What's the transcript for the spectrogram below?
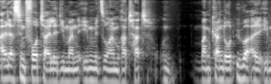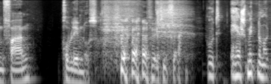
All das sind Vorteile, die man eben mit so einem Rad hat und man kann dort überall eben fahren. Problemlos, würde ich sagen. Gut, Herr Schmidt, nochmal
